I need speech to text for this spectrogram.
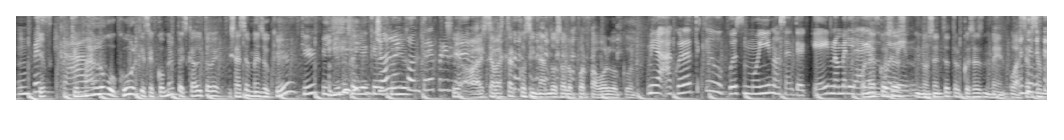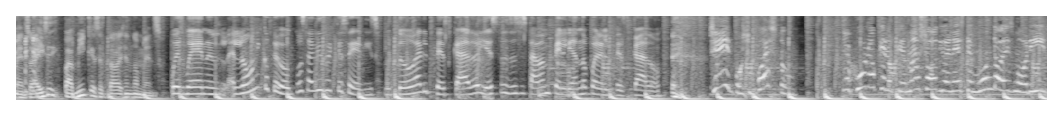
Un pescado. Qué, malo Goku, el que se come el pescado y todavía se hace menso. ¿Qué? ¿Qué? Yo no sabía que era Yo lo tuyo. encontré Sí, primero. ay, se va a estar cocinando solo, por favor, Goku. Mira, acuérdate que Goku es muy inocente, ¿ok? No me le Una hagas cosa es bullying. inocente, otra cosa es men- o hacerse menso. Ahí sí, para mí que se estaba haciendo menso. Pues bueno, lo único que Goku sabe es que se disfrutó al pescado y estos dos estaban peleando por el pescado. Sí, por supuesto. Te juro que lo que más odio en este mundo es morir.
